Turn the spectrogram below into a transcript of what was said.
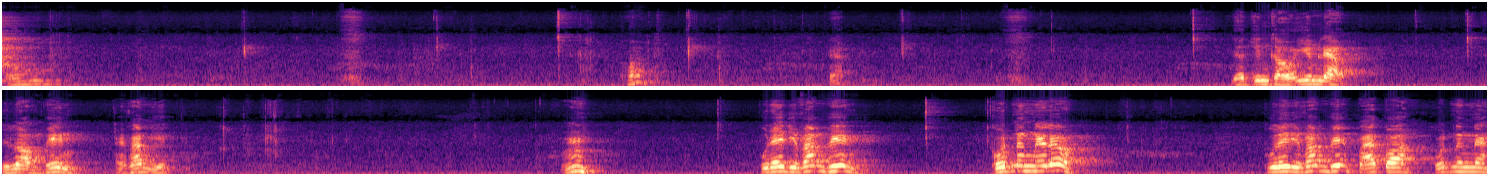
โอ้พอครับ เดี๋ยวกินเขาอิ่มแล้วสิร้องเพลงให้ฟังอีกอืมผู้ใดที่ฟังเพลงกดหนึ่งนะเร็วผู้ใดที่ฟังเพลงป่าตัวกดหนึ่งนะ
